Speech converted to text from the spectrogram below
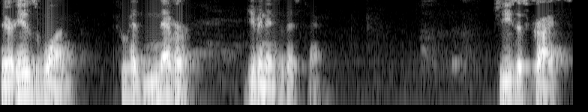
There is one who has never given into this sin. Jesus Christ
